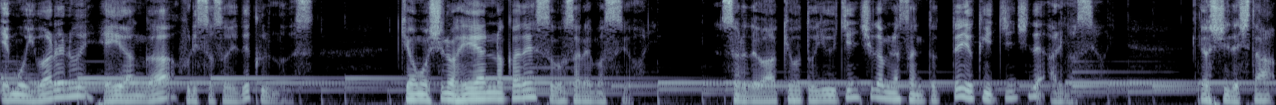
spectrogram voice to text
えも言われぬ平安が降り注いでくるのです。今日も主の平安の中で過ごされますようにそれでは今日という一日が皆さんにとって良き一日でありますように。よッしーでした。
